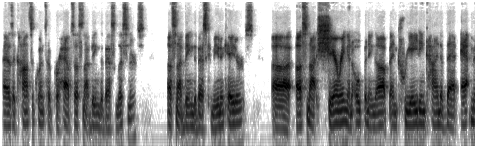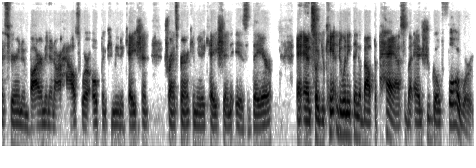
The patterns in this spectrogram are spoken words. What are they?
as a consequence of perhaps us not being the best listeners, us not being the best communicators, uh, us not sharing and opening up and creating kind of that atmosphere and environment in our house where open communication, transparent communication is there. And, and, so you can't do anything about the past, but as you go forward,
